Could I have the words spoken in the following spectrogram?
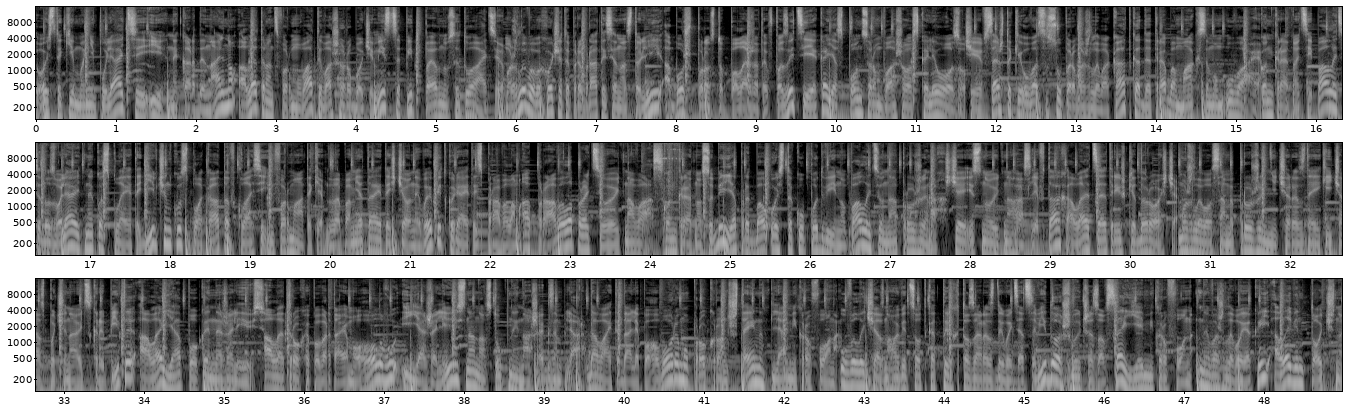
ось такі маніпуляції і не кардинально, але трансформувати ваше робоче місце під певну ситуацію. Можливо, ви хочете прибратися на столі або ж просто полежати в позиції, яка є спонсором вашого скаліозу. Чи все ж таки у вас супер важлива катка, де треба максимум уваги? Конкретно ці палиці дозволяють не косплеїти дівчинку з плаката в класі інформатики. Запам'ятайте, що не ви підкоряєтесь правилам, а правила працюють на вас. Конкретно собі я придбав ось таку подвійну палицю на пружинах. Ще існують на газ-ліфтах, але це трішки дорожче. Можливо, саме пружинні через деякий час починають скрипіти, але я поки не жаліюсь. Але трохи повертаємо голову, і я жаліюсь на наступний наш екземпляр. Давайте далі поговоримо про кронштейн для мікрофона. У величезного відсотка тих, хто зараз дивиться це відео, швидше за все є мікрофон. Неважливо який, але він точно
